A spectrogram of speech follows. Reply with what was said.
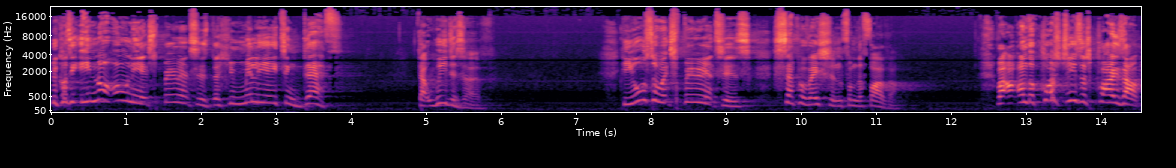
Because he, he not only experiences the humiliating death that we deserve, he also experiences separation from the Father. Right, on the cross, Jesus cries out,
